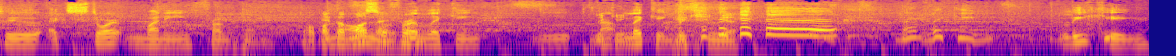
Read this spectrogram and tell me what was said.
to extort money from him, and also money, for huh? licking, l- not Licking. licking, Licking, yeah. not licking, leaking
